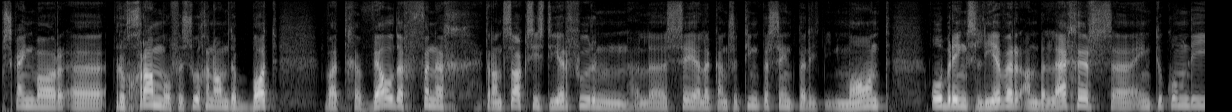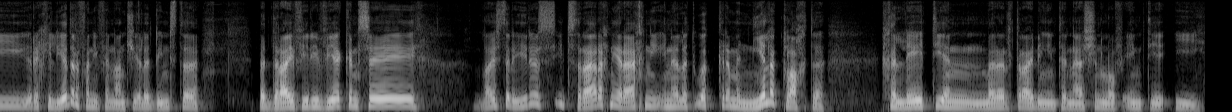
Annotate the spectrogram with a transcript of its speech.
skynbaar 'n uh, program of 'n sogenaamde bot wat geweldig vinnig transaksies deurvoer en hulle sê hulle kan so 10% per maand opbrengs lewer aan beleggers uh, en toe kom die reguleerder van die finansiële dienste bedryf hierdie week en sê luister hier is iets regtig nie reg nie en hulle het ook kriminele klagte gelê teen Mirror Trading International of MTE.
